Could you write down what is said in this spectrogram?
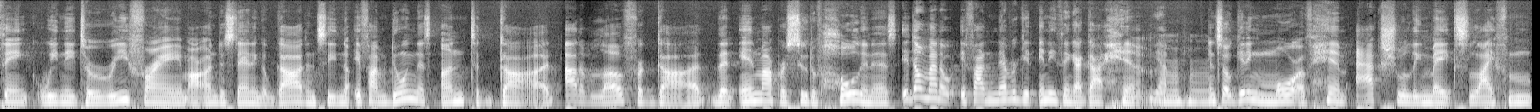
think we need to reframe our understanding of God and see, no, if I'm doing this unto God out of love for God, then in my pursuit of holiness, it don't matter if I never get anything, I got Him. Yep. Mm-hmm. And so getting more of Him actually makes life m-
